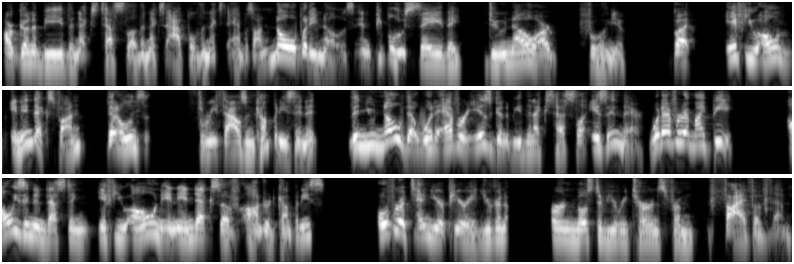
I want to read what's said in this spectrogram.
are going to be the next Tesla, the next Apple, the next Amazon. Nobody knows. And people who say they do know are fooling you. But if you own an index fund that owns 3,000 companies in it, then you know that whatever is going to be the next Tesla is in there, whatever it might be. Always in investing, if you own an index of 100 companies, over a 10 year period, you're going to earn most of your returns from five of them.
